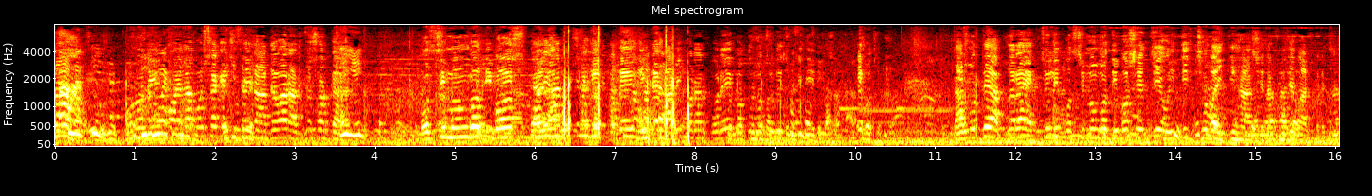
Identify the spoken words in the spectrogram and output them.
না সরকার পশ্চিমবঙ্গ দিবস পয়লা বৈশাখে হবে এটা দাবি করার পরে গত বছরে ছুটি দিয়ে তার মধ্যে আপনারা অ্যাকচুয়ালি পশ্চিমবঙ্গ দিবসের যে ঐতিহ্য বা ইতিহাস, সেটা খুঁজে বার করেছেন।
